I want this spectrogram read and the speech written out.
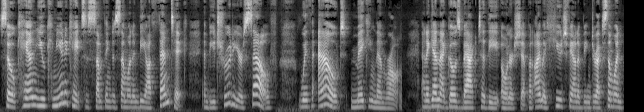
So, can you communicate to something to someone and be authentic and be true to yourself without making them wrong? And again, that goes back to the ownership. But I'm a huge fan of being direct. Someone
